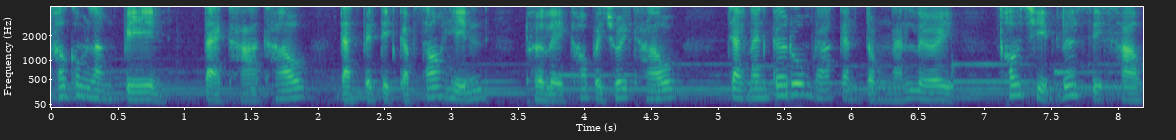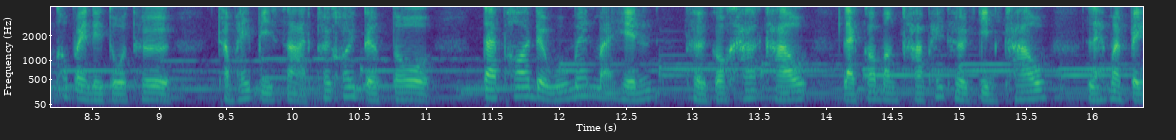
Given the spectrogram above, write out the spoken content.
เขากำลังปีน แต่ขาเขาดันไปติดกับซอกหิน เธอเลยเข้าไปช่วยเขา จากนั้นก็ร่วมรักกันตรงนั้นเลย เขาฉีดเลือดสีขาวเข้าไปในตัวเธอทำให้ปีศาจค่อยๆ เติบโต แต่พอเดอะวูแมนมาเห็น เธอก็ฆ่าเขา และก็บังคับให้เธอกินเขา และมันเป็น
